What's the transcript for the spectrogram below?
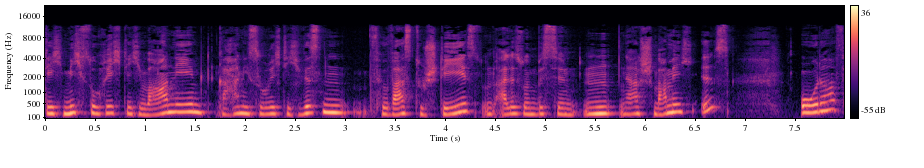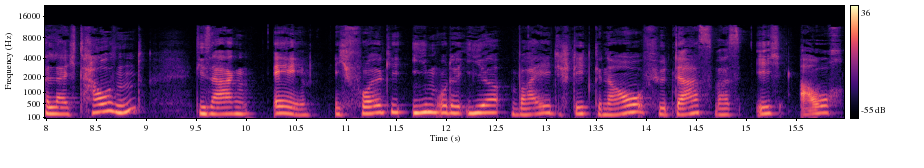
dich nicht so richtig wahrnehmen, gar nicht so richtig wissen, für was du stehst und alles so ein bisschen mh, na, schwammig ist. Oder vielleicht tausend, die sagen, ey, ich folge ihm oder ihr, weil die steht genau für das, was ich auch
